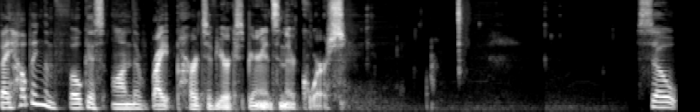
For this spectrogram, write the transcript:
by helping them focus on the right parts of your experience in their course. So,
